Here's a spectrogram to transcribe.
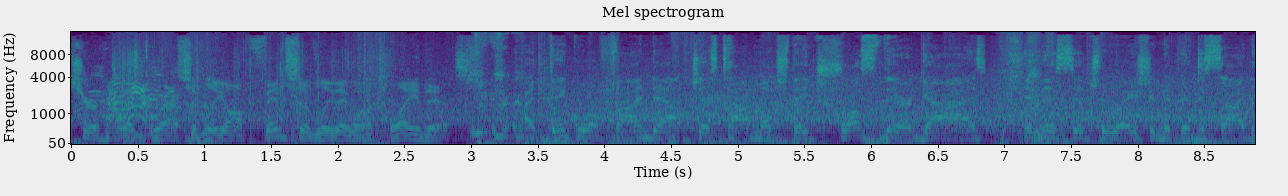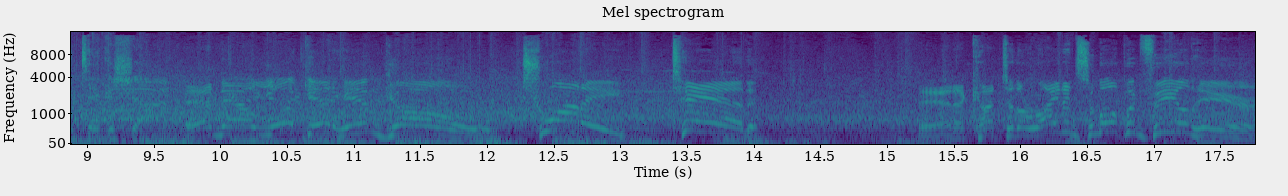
sure how aggressively, offensively they want to play this. I think we'll find out just how much they trust their guys in this situation if they decide to take a shot. And now look at him go. 20, 10. And a cut to the right and some open field here.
